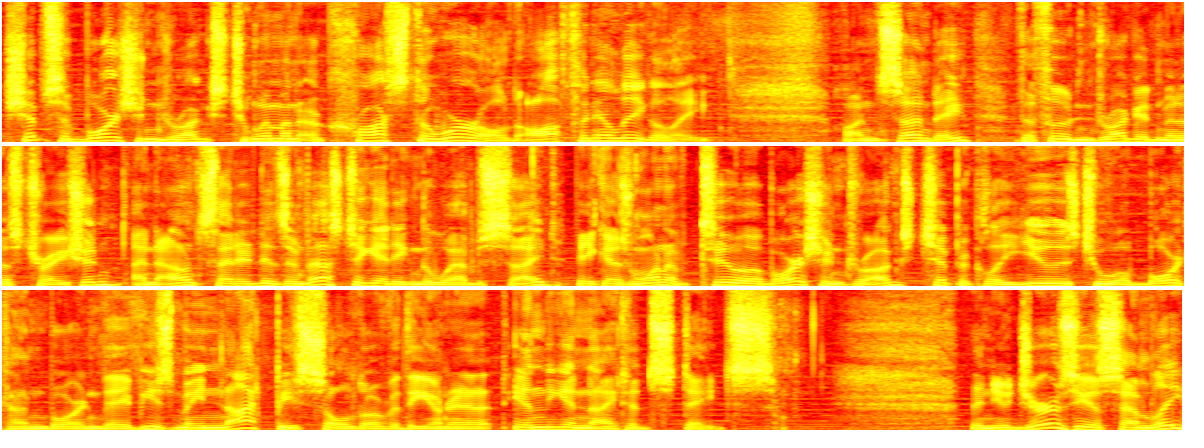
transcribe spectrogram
ships abortion drugs to women across the world, often illegally. On Sunday, the Food and Drug Administration announced that it is investigating the website because one of two abortion abortion drugs typically used to abort unborn babies may not be sold over the internet in the United States. The New Jersey Assembly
